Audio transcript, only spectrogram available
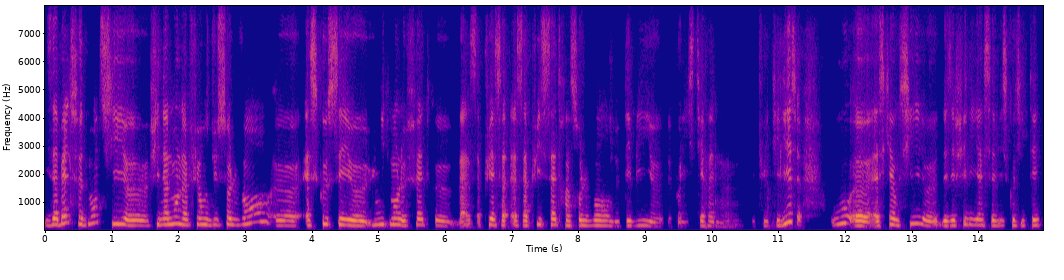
Isabelle se demande si euh, finalement l'influence du solvant, euh, est-ce que c'est uniquement le fait que bah, ça, puisse, ça, puisse, être un solvant de débit de polystyrène que tu utilises ou est-ce qu'il y a aussi des effets liés à sa viscosité?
